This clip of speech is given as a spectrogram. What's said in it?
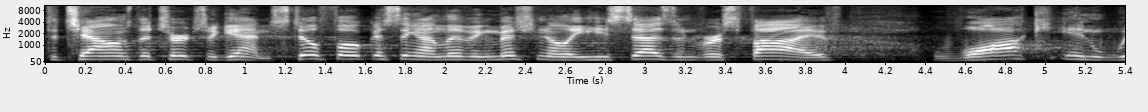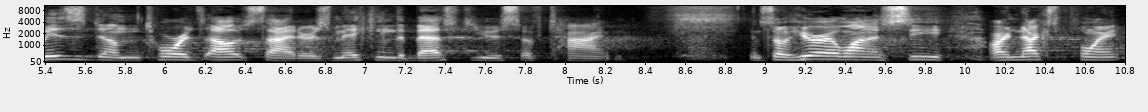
to challenge the church again, still focusing on living missionally. He says in verse 5 walk in wisdom towards outsiders, making the best use of time. And so here I want to see our next point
